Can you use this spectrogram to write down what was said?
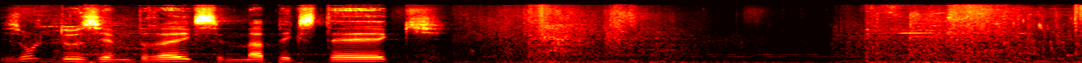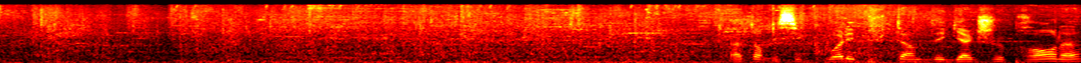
Ils ont le deuxième Drake, c'est une map Extech. Attends, mais c'est quoi les putains de dégâts que je prends là?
